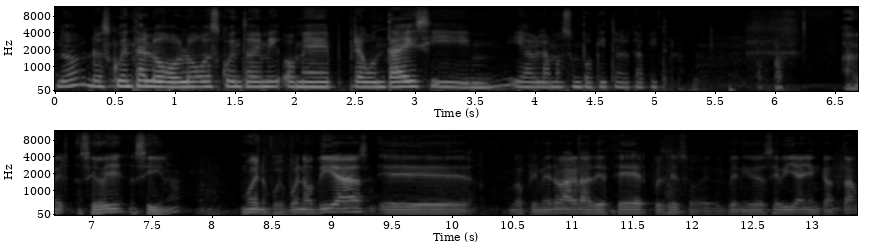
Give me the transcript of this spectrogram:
¿no? Nos cuenta luego, luego os cuento de mí, o me preguntáis y, y hablamos un poquito del capítulo. A ver, ¿se oye? Sí, ¿no? Bueno, pues buenos días. Eh, lo primero agradecer, pues eso, el venido de Sevilla y encantado,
